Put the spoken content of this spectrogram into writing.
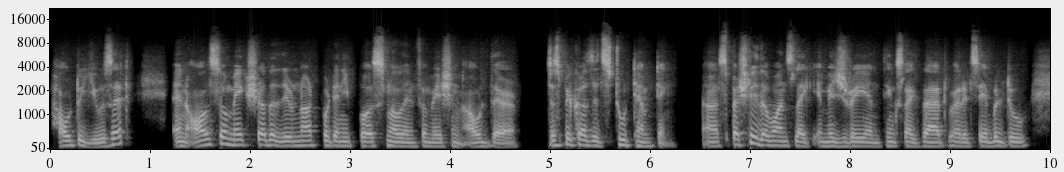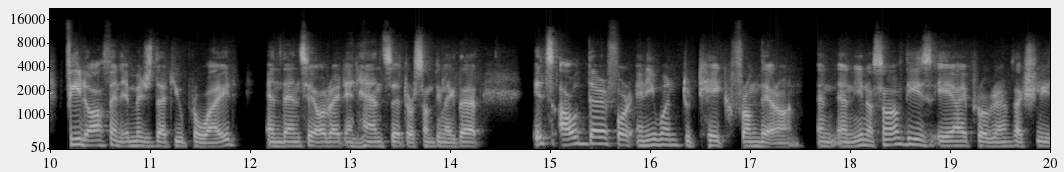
how to use it, and also make sure that they do not put any personal information out there just because it's too tempting. Uh, especially the ones like imagery and things like that, where it's able to feed off an image that you provide and then say, all right, enhance it or something like that. It's out there for anyone to take from there on. And, and you know, some of these AI programs actually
